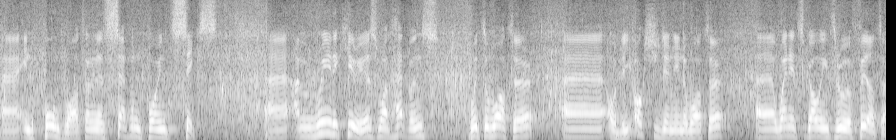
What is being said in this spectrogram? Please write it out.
uh, in the pond water, is 7.6. Uh, I'm really curious what happens with the water, uh, or the oxygen in the water, uh, when it's going through a filter.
